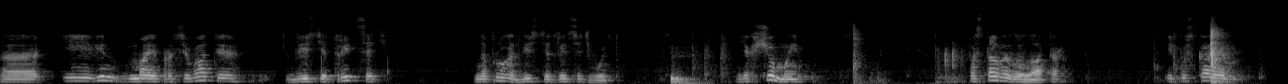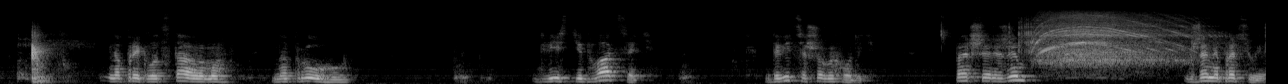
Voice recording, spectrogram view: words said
Е, І він має працювати 230, напруга 230 вольт. Якщо ми поставили латер і пускаємо, наприклад, ставимо напругу 220, дивіться, що виходить. Перший режим вже не працює.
